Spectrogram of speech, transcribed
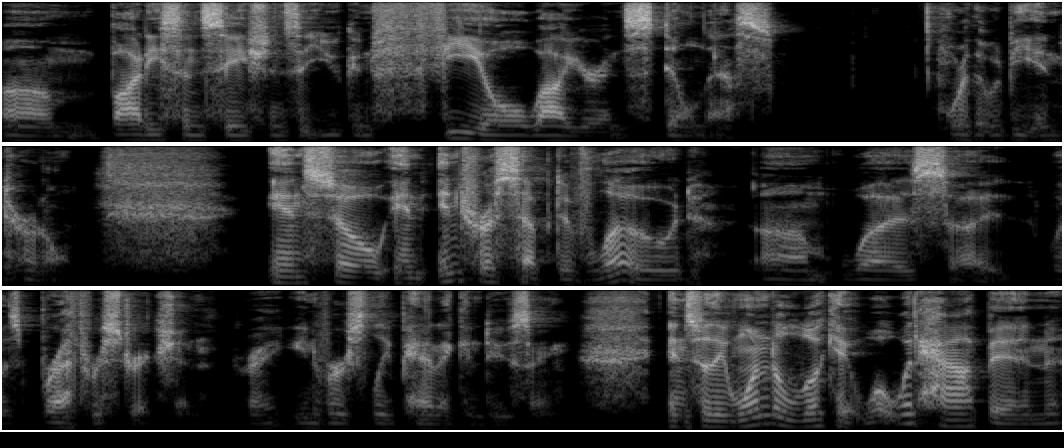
um, body sensations that you can feel while you're in stillness or that would be internal. And so, an interoceptive load um, was uh, was breath restriction, right? Universally panic inducing. And so they wanted to look at what would happen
